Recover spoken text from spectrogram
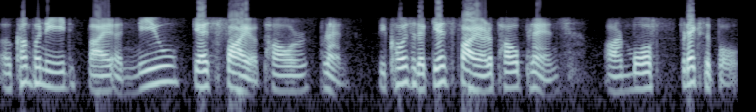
accompanied by a new gas-fired power plant because the gas-fired power plants are more flexible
